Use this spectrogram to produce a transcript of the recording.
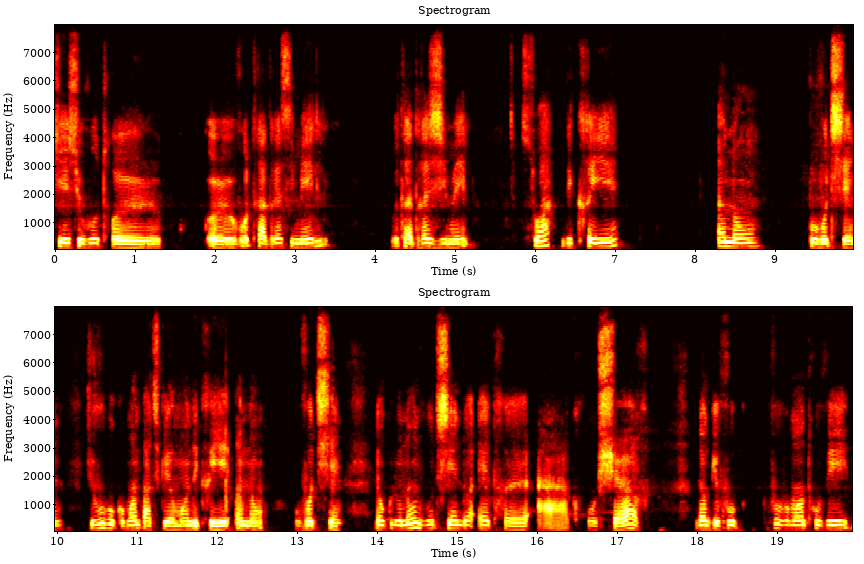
qui est sur votre euh, votre adresse email, votre adresse Gmail, soit de créer un nom pour votre chaîne. Je vous recommande particulièrement de créer un nom pour votre chaîne. Donc, le nom de votre chaîne doit être euh, accrocheur. Donc, il faut, faut vraiment trouver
